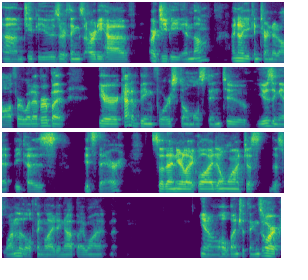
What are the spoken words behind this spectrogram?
um, GPUs or things already have RGB in them. I know you can turn it off or whatever, but you're kind of being forced almost into using it because it's there. So then you're like, well, I don't want just this one little thing lighting up. I want you know a whole bunch of things or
